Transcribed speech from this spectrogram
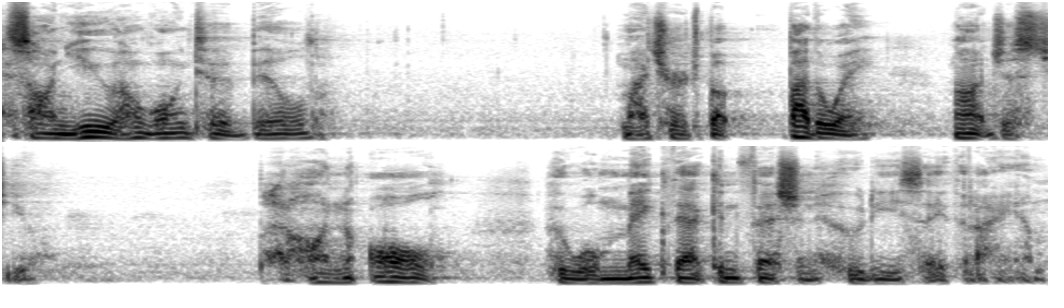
It's on you I'm going to build my church. But by the way, not just you, but on all who will make that confession, Who do you say that I am?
